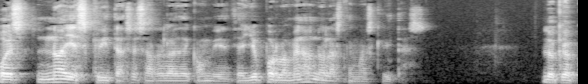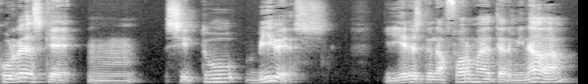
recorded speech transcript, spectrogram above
pues no hay escritas esas reglas de convivencia. Yo por lo menos no las tengo escritas. Lo que ocurre es que mm, si tú vives y eres de una forma determinada,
